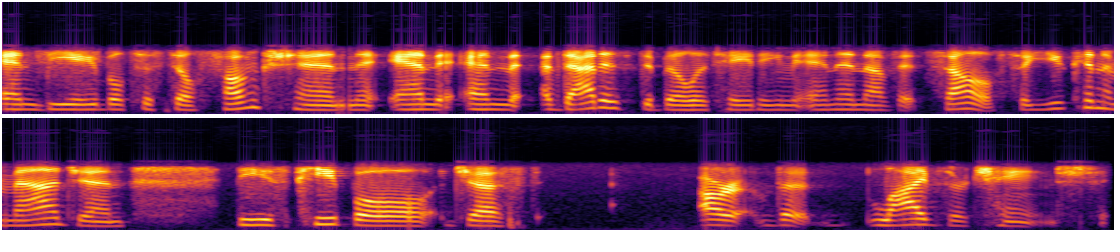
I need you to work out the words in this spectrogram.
and be able to still function. And and that is debilitating in and of itself. So you can imagine these people just are the lives are changed.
